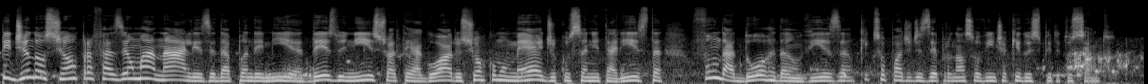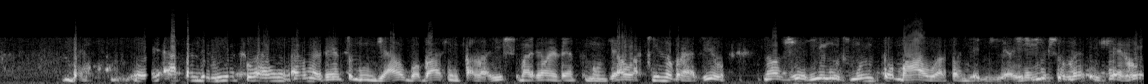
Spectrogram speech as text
pedindo ao senhor para fazer uma análise da pandemia desde o início até agora. O senhor, como médico sanitarista, fundador da Anvisa, o que, que o senhor pode dizer para o nosso ouvinte aqui do Espírito Santo? É, a pandemia é um, é um evento mundial, bobagem falar isso, mas é um evento mundial. Aqui no Brasil, nós gerimos muito mal a pandemia e isso gerou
